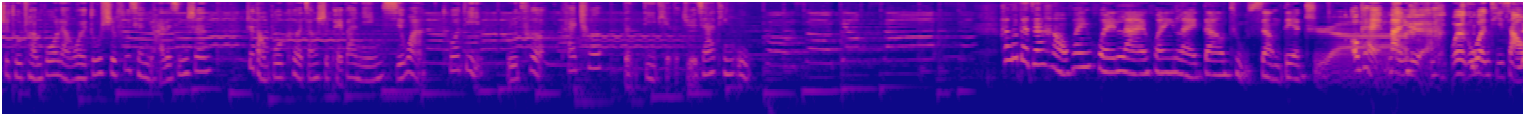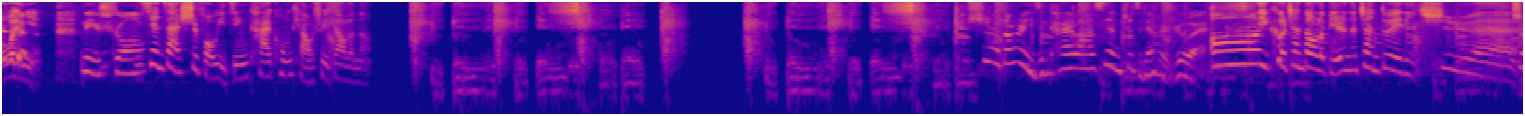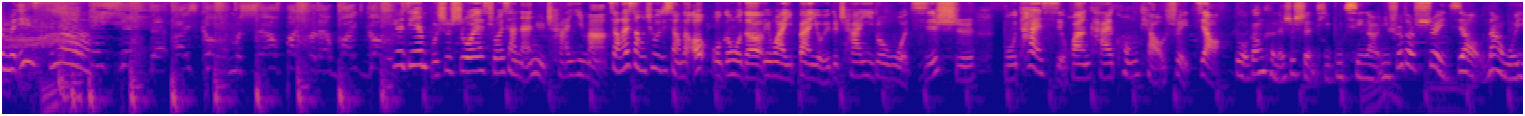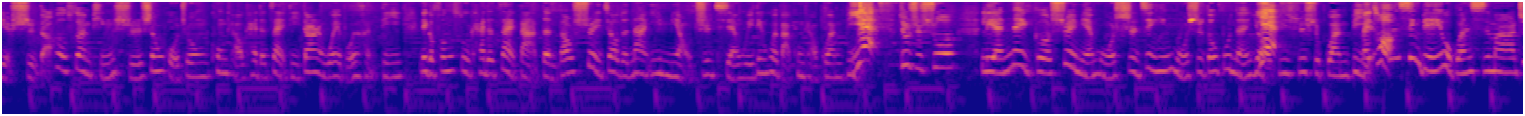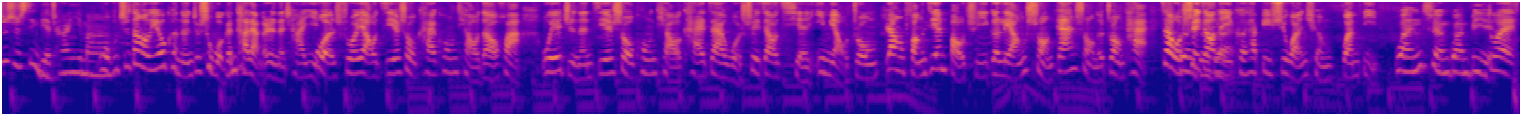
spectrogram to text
试图传播两位都市肤浅女孩的心声。这档播客将是陪伴您洗碗、拖地、如厕、开车等地铁的绝佳听物。Hello，大家好，欢迎回来，欢迎来到土象电池。OK，曼月，我有个问题想要问你，你说你现在是否已经开空调睡觉了呢？是啊，当然已经开啦，现在这几天很热哎。哦，立刻站到了别人的战队里去，哎，什么意思啊？因为今天不是说要说一下男女差异嘛，想来想去我就想到，哦，我跟我的另外一半有一个差异，说我其实不太喜欢开空调睡觉。我刚可能是审题不清啊。你说到睡觉，那我也是的。就算平时生活中空调开的再低，当然我也不会很低，那个风速开的再大，等到睡觉的那一秒之前，我一定会把空调关闭。Yes，就是说，连那个睡眠模式、静音模式都不能有 Yes 必须是关闭。没错跟性别也有关系吗？这是性别差异吗？我不知道，也有可能就是我跟他两个人的差异。如果说要接受开空调的话，我也只能接受空调开在我睡觉前一秒钟，让房间保持一个凉爽、干爽的状态。在我睡觉那一刻，它必须完全关闭。完全关闭。对。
